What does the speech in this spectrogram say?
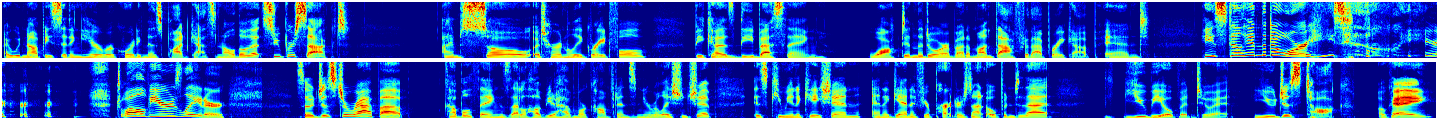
I would not be sitting here recording this podcast. And although that super sucked, I'm so eternally grateful because the best thing walked in the door about a month after that breakup and he's still in the door. He's still here 12 years later. So just to wrap up, a couple things that'll help you to have more confidence in your relationship is communication. And again, if your partner's not open to that, you be open to it. You just talk, okay?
